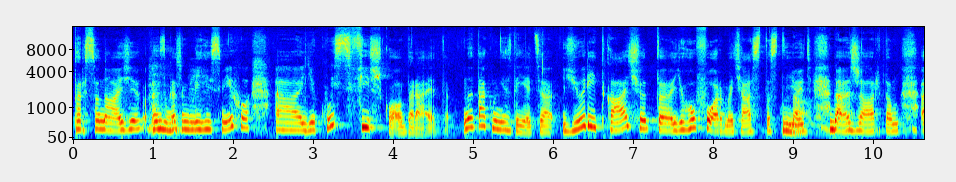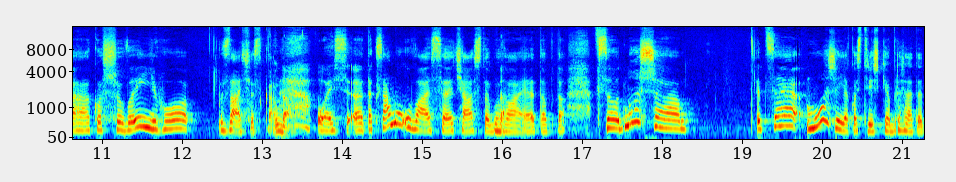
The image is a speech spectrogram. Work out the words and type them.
персонажів, е, скажімо, Ліги сміху, якусь фішку обираєте. Ну так мені здається, Юрій Ткач, от його форми часто стають Да, жартом. Кошовий його. Зачіска. Да. Ось так само у вас часто буває. Тобто, все одно ж це може якось трішки ображати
